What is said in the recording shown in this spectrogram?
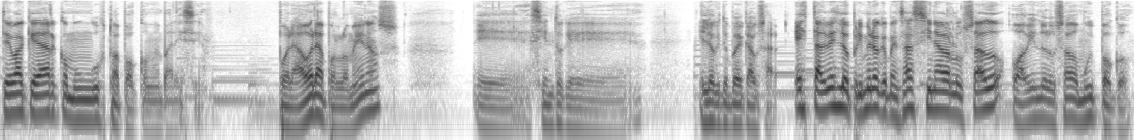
te va a quedar como un gusto a poco, me parece. Por ahora, por lo menos, eh, siento que es lo que te puede causar. Es tal vez lo primero que pensás sin haberlo usado o habiéndolo usado muy poco.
